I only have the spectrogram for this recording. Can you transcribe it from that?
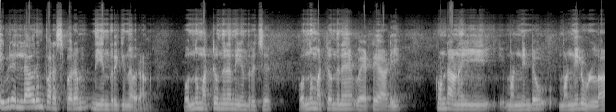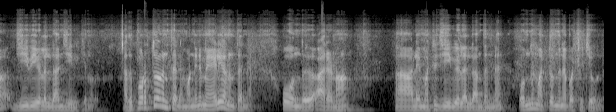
ഇവരെല്ലാവരും പരസ്പരം നിയന്ത്രിക്കുന്നവരാണ്. ഒന്ന് മറ്റൊന്നിനെ നിയന്ത്രിച്ച് ഒന്ന് മറ്റൊന്നിനെ വേട്ടയാടി കൊണ്ടാണ് ഈ മണ്ണിന്റെ മണ്ണിലുള്ള ജീവികളെല്ലാം ജീവിക്കുന്നത്. അത് പുറത്തും അങ്ങനെ തന്നെ മണ്ണിന് മേലെ അങ്ങനെ തന്നെ. ഓന്ത് അരണ അല്ലെങ്കിൽ മറ്റ് ജീവികളെല്ലാം തന്നെ ഒന്ന് മറ്റൊന്നിനെ ഭക്ഷിച്ചുകൊണ്ട്.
